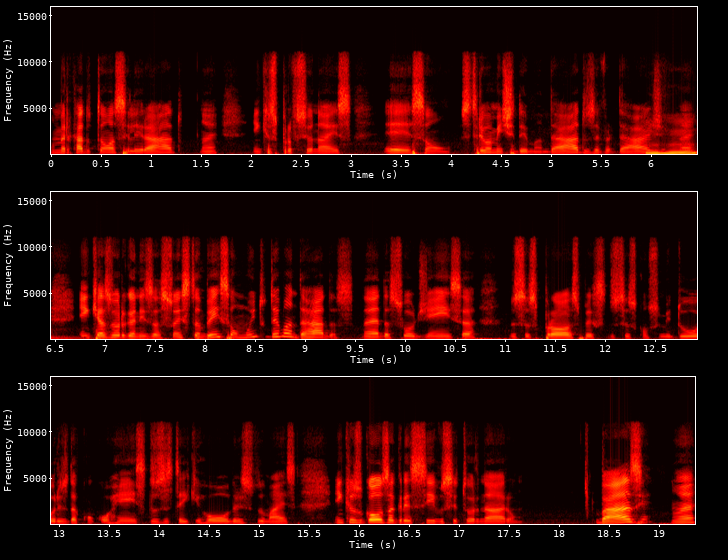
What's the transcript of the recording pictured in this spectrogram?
um mercado tão acelerado, né, em que os profissionais é, são extremamente demandados, é verdade, né, uhum. né, em que as organizações também são muito demandadas né, da sua audiência, dos seus prospects, dos seus consumidores, da concorrência, dos stakeholders e tudo mais, em que os gols agressivos se tornaram base, não é?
